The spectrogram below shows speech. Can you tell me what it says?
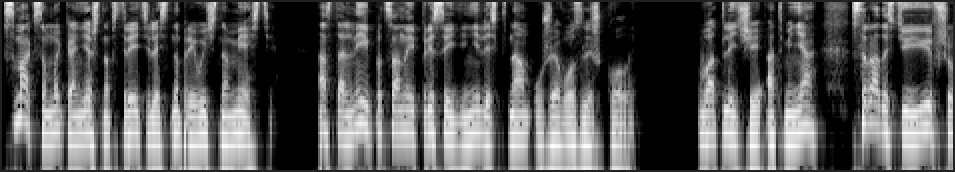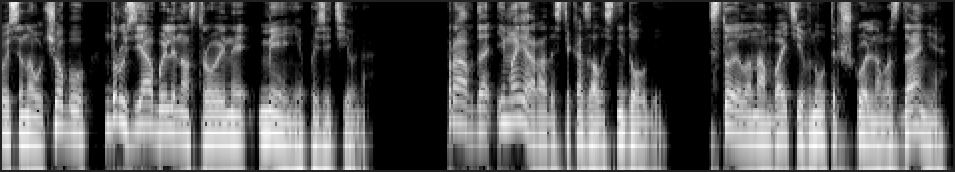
С Максом мы, конечно, встретились на привычном месте. Остальные пацаны присоединились к нам уже возле школы. В отличие от меня, с радостью явившегося на учебу, друзья были настроены менее позитивно. Правда, и моя радость оказалась недолгой. Стоило нам войти внутрь школьного здания,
